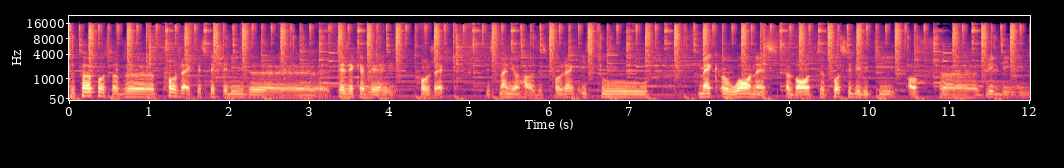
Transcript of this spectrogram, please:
The purpose of the project, especially the Tezekeveri project, this manual houses project, is to make awareness about the possibility of uh, building in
